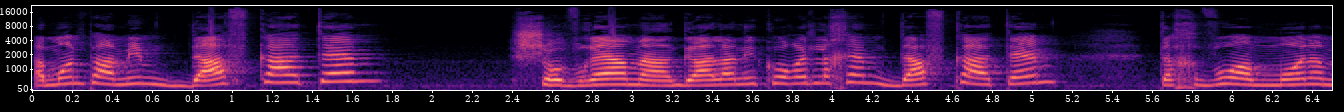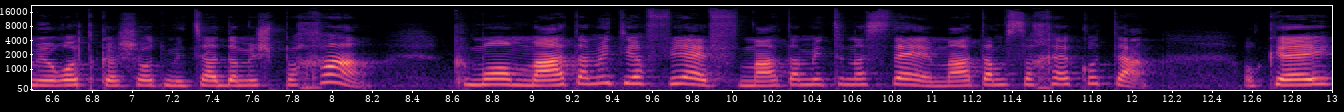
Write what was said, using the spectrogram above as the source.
המון פעמים דווקא אתם, שוברי המעגל אני קוראת לכם, דווקא אתם תחוו המון אמירות קשות מצד המשפחה, כמו מה אתה מתייפייף, מה אתה מתנשא, מה אתה משחק אותה. אוקיי?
